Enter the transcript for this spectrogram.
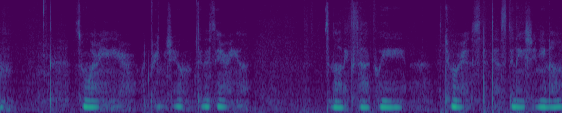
worry. So, why are you here? What brings you to this area? It's not exactly a tourist destination, you know?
